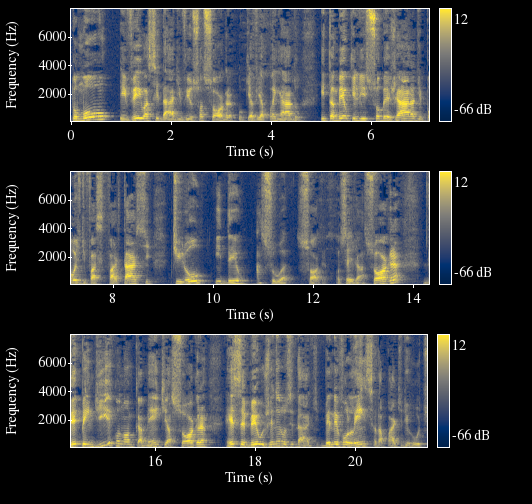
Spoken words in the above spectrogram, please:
Tomou e veio à cidade viu sua sogra, o que havia apanhado, e também o que lhe sobejara depois de fartar-se, tirou e deu à sua sogra. Ou seja, a sogra dependia economicamente, a sogra recebeu generosidade, benevolência da parte de Ruth.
